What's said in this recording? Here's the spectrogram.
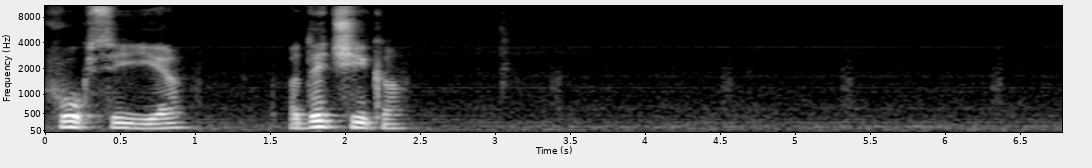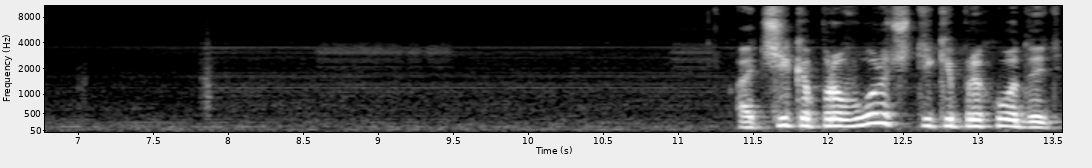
Фоксі є. А де Чіка? А Чіка праворуч тільки приходить.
